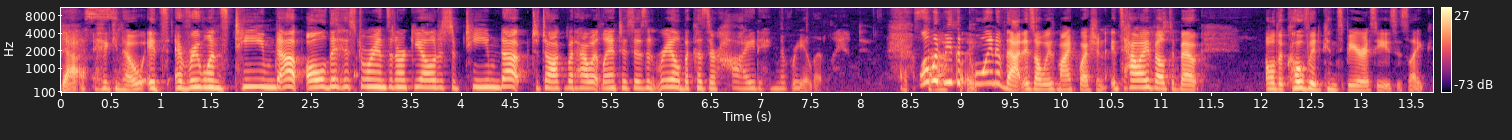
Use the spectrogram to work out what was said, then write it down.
Yes. Eh, you know it's everyone's teamed up. All the historians and archaeologists have teamed up to talk about how atlantis isn't real because they're hiding the real atlantis. What would be the point of that is always my question. It's how i felt about all the covid conspiracies. Is like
